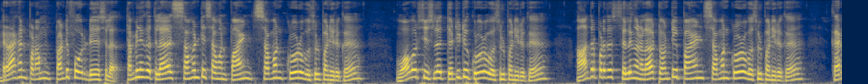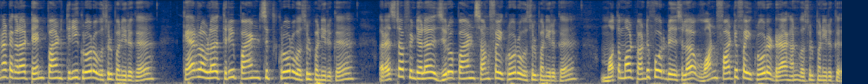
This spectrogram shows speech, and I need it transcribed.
ட்ராகன் படம் டுவெண்ட்டி ஃபோர் டேஸில் தமிழகத்தில் செவன்ட்டி செவன் பாயிண்ட் செவன் குரோரை வசூல் பண்ணியிருக்கு ஓவர்சீஸில் தேர்ட்டி டூ குரோரை வசூல் பண்ணியிருக்கு ஆந்திர பிரதேஷ் தெலுங்கானாவில் டுவெண்ட்டி பாயிண்ட் செவன் க்ரோரை வசூல் பண்ணியிருக்கு கர்நாடகாவில் டென் பாயிண்ட் த்ரீ குரோரை வசூல் பண்ணியிருக்கு கேரளாவில் த்ரீ பாயிண்ட் சிக்ஸ் குரோரை வசூல் பண்ணியிருக்கு ரெஸ்ட் ஆஃப் இந்தியாவில் ஜீரோ பாயிண்ட் செவன் ஃபைவ் குரோரை வசூல் பண்ணியிருக்கு மொத்தமாக டுவெண்ட்டி ஃபோர் டேஸில் one forty five crore Dragon வசூல் பண்ணியிருக்கு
